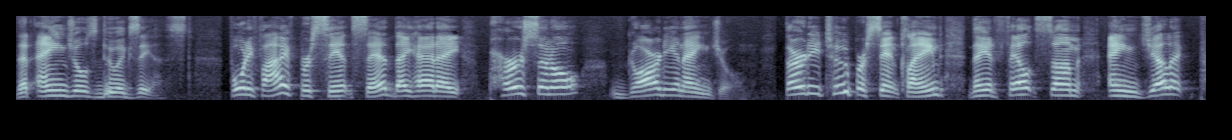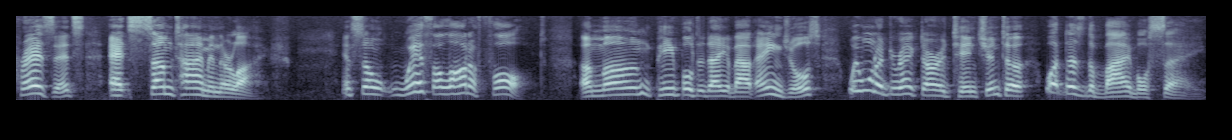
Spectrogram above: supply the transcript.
that angels do exist. 45% said they had a personal guardian angel. 32% claimed they had felt some angelic presence at some time in their life. And so with a lot of thought among people today about angels, we want to direct our attention to what does the Bible say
